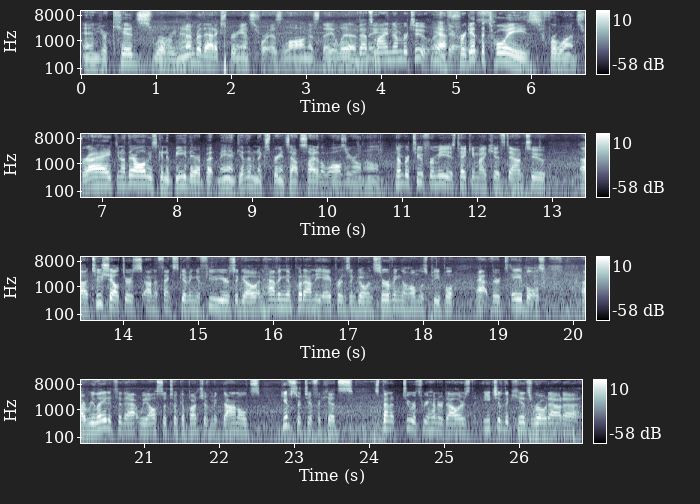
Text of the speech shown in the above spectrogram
and your kids will Oh, man. remember that experience for as long as they live. That's they- my number two. Right yeah, there, forget the toys for once, right? You know, they're always going to be there, but man, give them an experience outside of the walls of your own home. Number two for me is taking my kids down to uh, two shelters on a Thanksgiving a few years ago and having them put on the aprons and go and serving the homeless people at their tables. Uh, related to that, we also took a bunch of McDonald's gift certificates, spent two or three hundred dollars. Each of the kids wrote out a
